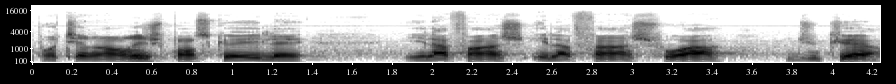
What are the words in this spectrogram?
pour Thierry Henry, je pense qu'il il a, fait un, il a fait un choix du cœur.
